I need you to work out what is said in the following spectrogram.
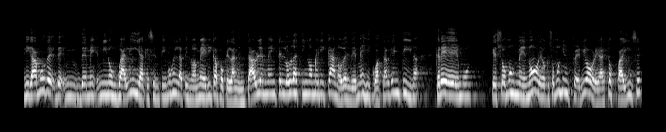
digamos, de, de, minusvalía que sentimos en Latinoamérica, porque lamentablemente los latinoamericanos, desde México hasta Argentina, creemos que somos menores o que somos inferiores a estos países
